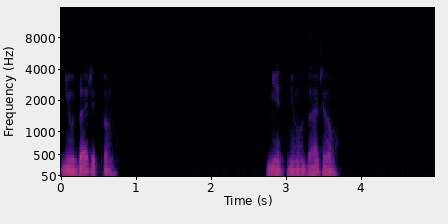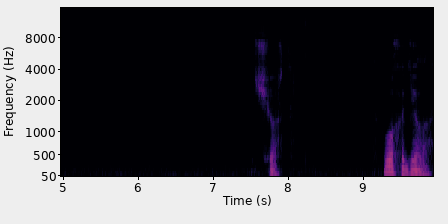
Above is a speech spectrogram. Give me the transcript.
Не ударит он? Нет, не ударил. Черт. Это плохо дело.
